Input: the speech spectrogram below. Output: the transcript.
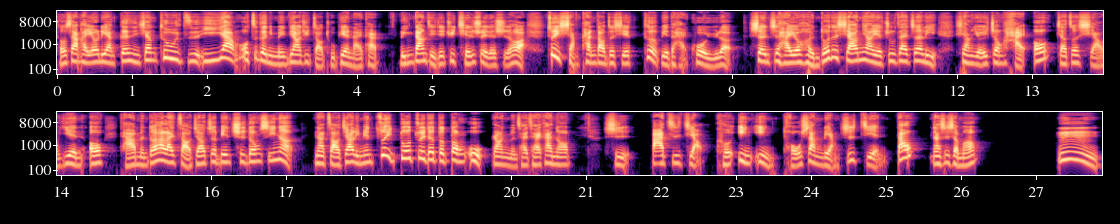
头上还有两根很像兔子一样哦。这个你们一定要去找图片来看。铃铛姐姐去潜水的时候啊，最想看到这些特别的海阔鱼了。甚至还有很多的小鸟也住在这里，像有一种海鸥叫做小燕鸥，它们都要来藻礁这边吃东西呢。那藻礁里面最多最多的动物，让你们猜猜看哦，是八只脚，壳硬硬，头上两只剪刀，那是什么？嗯，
